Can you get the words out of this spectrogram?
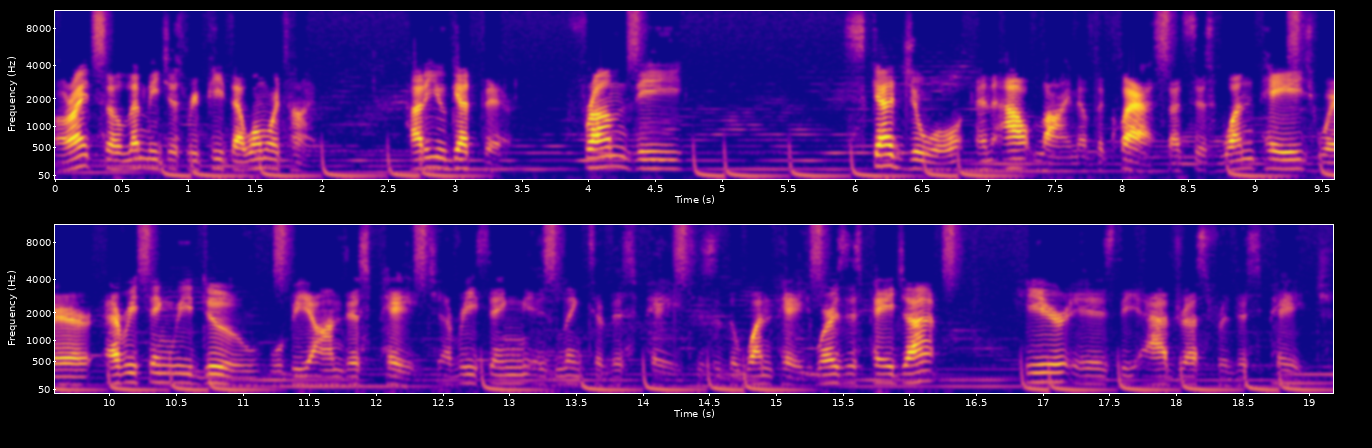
All right, so let me just repeat that one more time. How do you get there? From the schedule and outline of the class. That's this one page where everything we do will be on this page. Everything is linked to this page. This is the one page. Where's this page at? Here is the address for this page.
